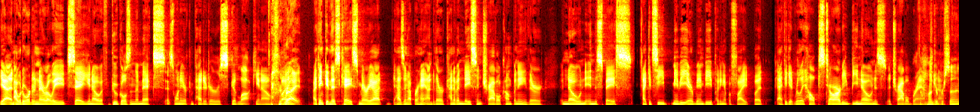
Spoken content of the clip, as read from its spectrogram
Yeah, and I would ordinarily say, you know, if Google's in the mix as one of your competitors, good luck, you know. But right. I think in this case, Marriott has an upper hand. They're kind of a nascent travel company. They're known in the space. I could see maybe Airbnb putting up a fight, but I think it really helps to already be known as a travel brand. 100%. You know?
